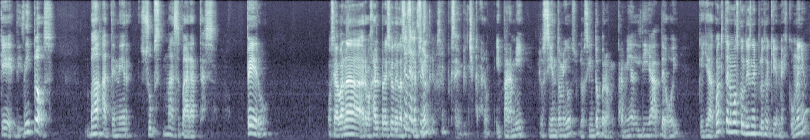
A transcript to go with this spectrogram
que Disney Plus va a tener subs más baratas. Pero, o sea, van a rebajar el precio de la Sí, suscripción. suscripción. Porque está bien pinche caro. Y para mí, lo siento amigos, lo siento, pero para mí al día de hoy, que ya... ¿Cuánto tenemos con Disney Plus aquí en México? ¿Un año?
